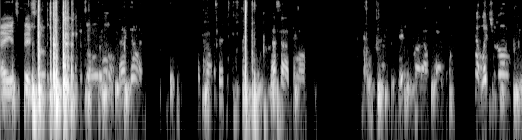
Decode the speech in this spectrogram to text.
hey, it's a fish though. That's all. Oh, that going. That's how it came off. He was right out there. Leeches on him.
